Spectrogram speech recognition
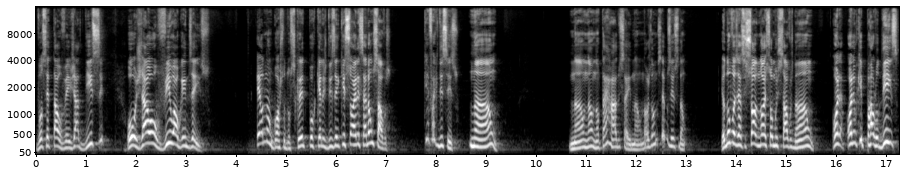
Você talvez já disse ou já ouviu alguém dizer isso. Eu não gosto dos crentes porque eles dizem que só eles serão salvos. Quem foi que disse isso? Não. Não, não, não está errado isso aí. Não, nós não dissemos isso, não. Eu não vou dizer assim, só nós somos salvos, não. Olha, olha o que Paulo diz:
